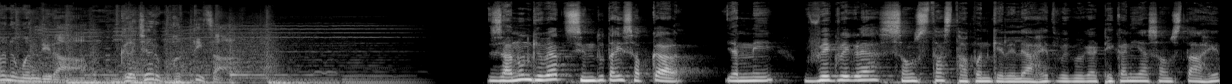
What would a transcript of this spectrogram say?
मन मंदिरा गजर भक्तीचा. जाणून घेऊयात सिंधुताई सपकाळ यांनी वेगवेगळ्या संस्था स्थापन केलेल्या आहेत वेगवेगळ्या ठिकाणी या संस्था आहेत.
